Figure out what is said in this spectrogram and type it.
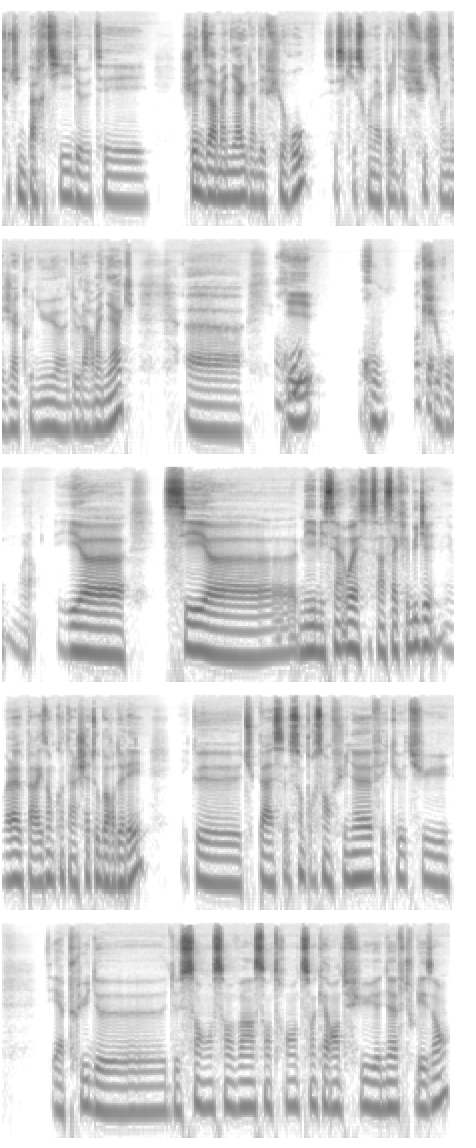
toute une partie de tes, jeunes armagnacs dans des fûts roux. C'est ce qu'on appelle des fûts qui ont déjà connu euh, de l'armagnac. Euh, et roux, okay. roux, voilà. Et euh, c'est mais, mais c'est un, ouais, un sacré budget. Et voilà, par exemple, quand tu as un château bordelais et que tu passes 100% en fût neuf et que tu es à plus de, de 100, 120, 130, 140 fûts neufs tous les ans,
